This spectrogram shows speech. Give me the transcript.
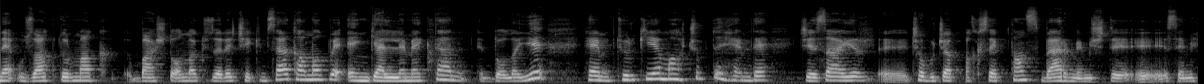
ne uzak durmak başta olmak üzere çekimsel kalmak ve engellemekten dolayı hem Türkiye mahcuptu hem de Cezayir e, çabucak akseptans vermemişti e, Semih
